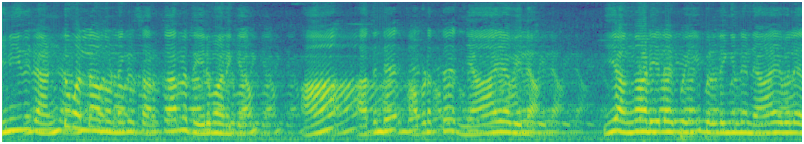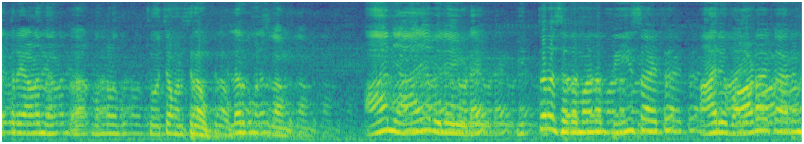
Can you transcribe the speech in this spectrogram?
ഇനി ഇത് രണ്ടുമല്ല എന്നുണ്ടെങ്കിൽ സർക്കാരിന് തീരുമാനിക്കാം. ആ അതിന്റെ അവിടുത്തെ ന്യായവില. ഈ അങ്ങാടിയിലെ ഇപ്പൊ ഈ ബിൽഡിങ്ങിന്റെ ന്യായവില എത്രയാണെന്ന് നിങ്ങൾ ചോദിച്ചാൽ മനസ്സിലാവും. എല്ലാവർക്കും മനസ്സിലാവും. ആ ന്യായവിലയുടെ ഇത്ര ശതമാനം ഫീസായിട്ട് ആര് വാടകക്കാരൻ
